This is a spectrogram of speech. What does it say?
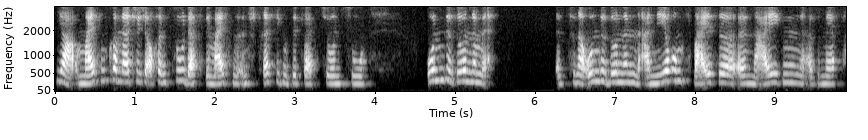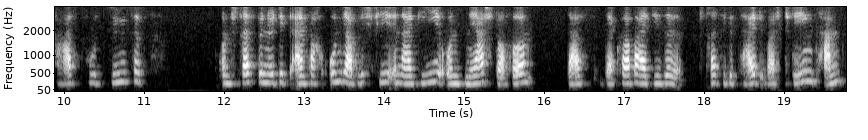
ja, meistens kommt natürlich auch hinzu, dass wir meistens in stressigen Situationen zu ungesundem äh, zu einer ungesunden Ernährungsweise äh, neigen, also mehr Fastfood, Süßes. Und Stress benötigt einfach unglaublich viel Energie und Nährstoffe, dass der Körper halt diese stressige Zeit überstehen kann.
